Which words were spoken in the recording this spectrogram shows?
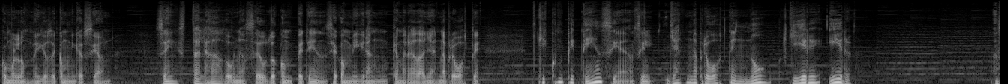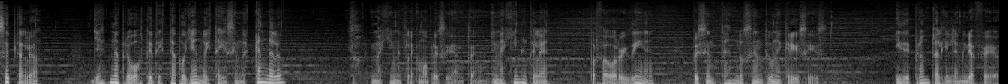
como los medios de comunicación, se ha instalado una pseudo competencia con mi gran camarada Yasna Proboste. ¿Qué competencia si Yasna Proboste no quiere ir? acéptalo. Yasna Proboste te está apoyando y está haciendo escándalo. Imagínatela como presidenta. Imagínatela, por favor, hoy día, presentándose ante una crisis. Y de pronto alguien la mira feo.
